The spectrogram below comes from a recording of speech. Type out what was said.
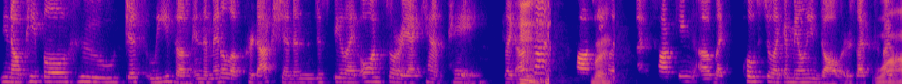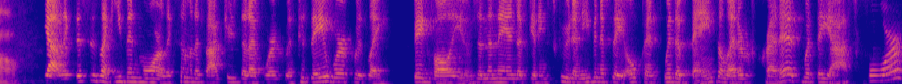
you know people who just leave them in the middle of production and just be like oh i'm sorry i can't pay like i'm hmm. not talking right. like i'm talking of like close to like a million dollars i've wow. I've, yeah, like this is like even more like some of the factories that I've worked with because they work with like big volumes and then they end up getting screwed. And even if they open with a bank a letter of credit, what they ask for,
